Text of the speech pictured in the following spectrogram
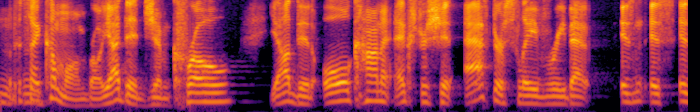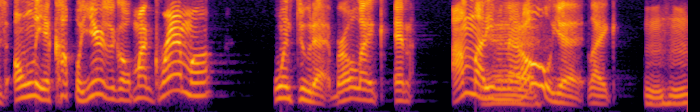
But it's like, come on, bro. Y'all did Jim Crow. Y'all did all kind of extra shit after slavery that is is is only a couple years ago. My grandma went through that, bro. Like, and I'm not yeah. even that old yet. Like, Mm-hmm.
